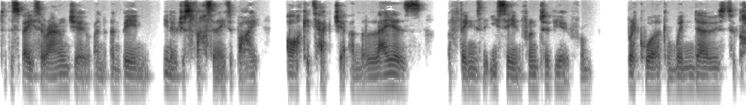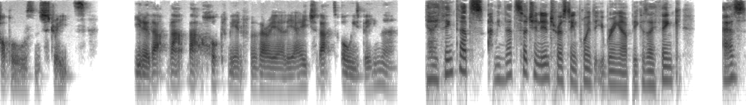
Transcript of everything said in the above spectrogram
to the space around you and, and being, you know, just fascinated by architecture and the layers of things that you see in front of you from brickwork and windows to cobbles and streets. You know, that, that, that hooked me in from a very early age. So that's always been there. Yeah, I think that's, I mean, that's such an interesting point that you bring up because I think as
